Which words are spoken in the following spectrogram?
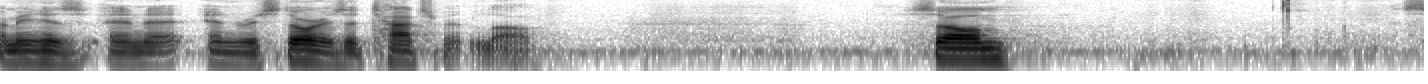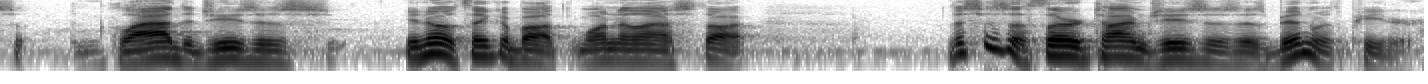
I mean, his, and, uh, and restore his attachment love. So, um, so I'm glad that Jesus, you know, think about one last thought. This is the third time Jesus has been with Peter.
